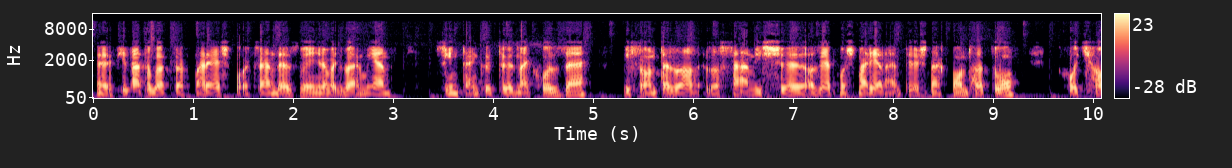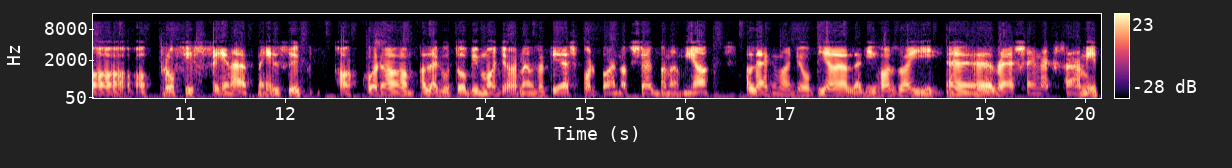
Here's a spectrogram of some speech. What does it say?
eh, kilátogattak már e-sport rendezvényre, vagy bármilyen szinten kötődnek hozzá, viszont ez a, ez a szám is azért most már jelentősnek mondható. Hogyha a profi szénát nézzük, akkor a, a legutóbbi Magyar Nemzeti Esport Bajnokságban, ami a, a legnagyobb jelenlegi hazai e, versenynek számít,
